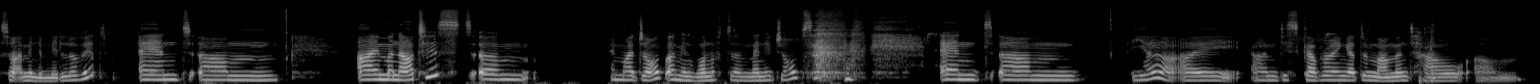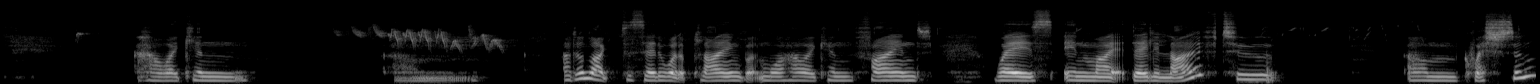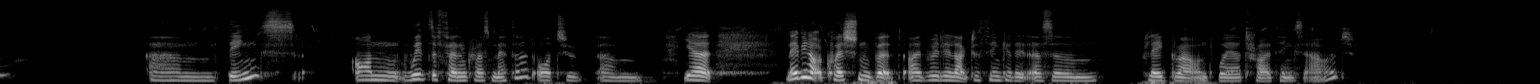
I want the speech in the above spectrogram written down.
so I'm in the middle of it. And um, I'm an artist um, in my job. I mean, one of the many jobs. and um, yeah, I I'm discovering at the moment how um, how I can. Um, I don't like to say the word applying, but more how I can find ways in my daily life to um, question um, things on with the Feldenkrais method, or to um, yeah maybe not question, but I'd really like to think of it as a playground where I try things out.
